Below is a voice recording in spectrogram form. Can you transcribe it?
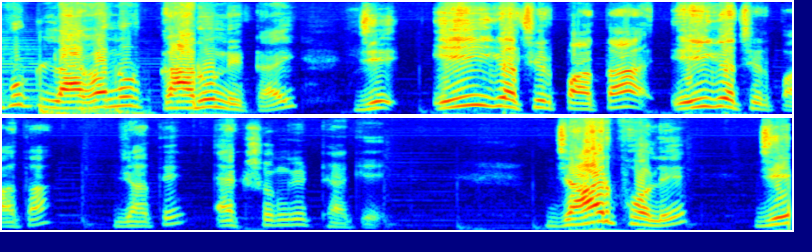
ফুট লাগানোর কারণ এটাই যে এই গাছের পাতা, এই গাছের পাতা যাতে একসঙ্গে ঠেকে। যার ফলে যে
